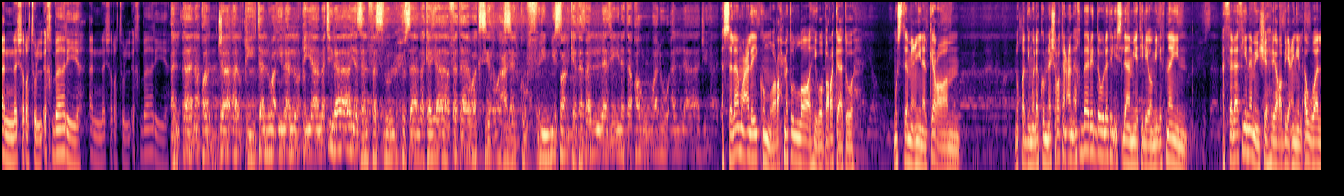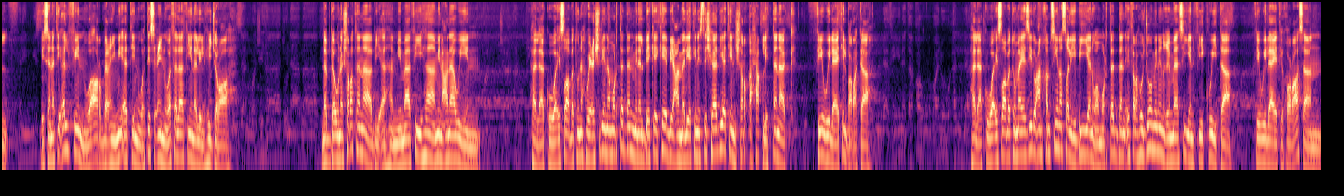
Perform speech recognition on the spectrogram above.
النشرة الإخبارية النشرة الإخبارية. الآن قد جاء القيتل وإلى القيامة لا يزل فاسل الحسام يا فتى واكسر على الكفر النصال كذب الذين تقولوا ألا جهاد. السلام عليكم ورحمة الله وبركاته. مستمعين الكرام نقدم لكم نشرة عن أخبار الدولة الإسلامية ليوم الاثنين الثلاثين من شهر ربيع الأول لسنة 1439 للهجرة. نبدأ نشرتنا بأهم ما فيها من عناوين. هلاك وإصابة نحو عشرين مرتدا من البيكيكي بعملية استشهادية شرق حقل التنك في ولاية البركة. هلاك وإصابة ما يزيد عن خمسين صليبيا ومرتدا إثر هجوم انغماسي في كويتا في ولاية خراسان.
